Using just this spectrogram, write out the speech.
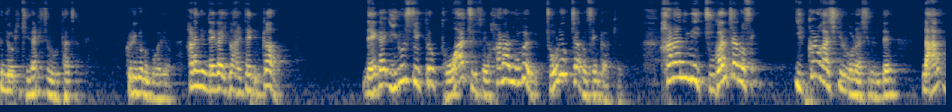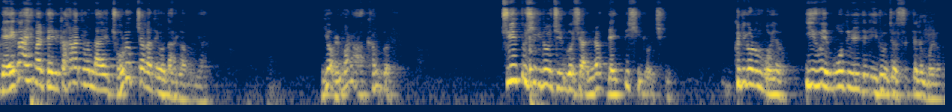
근데 우리 기다리지 못하잖아요. 그리고는 뭐예요? 하나님 내가 이거 할 테니까 내가 이룰 수 있도록 도와주세요. 하나님을 조력자로 생각해요. 하나님이 주관자로 세- 이끌어 가시길 원하시는데 나, 내가 행할 테니까 하나님은 나의 조력자가 되어 달라고 이야기해요. 이게 얼마나 악한 거예요. 주의 뜻이 이루어지는 것이 아니라 내 뜻이 이루어지는 거예요. 그리고는 뭐예요? 이후에 모든 일들이 이루어졌을 때는 뭐예요?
